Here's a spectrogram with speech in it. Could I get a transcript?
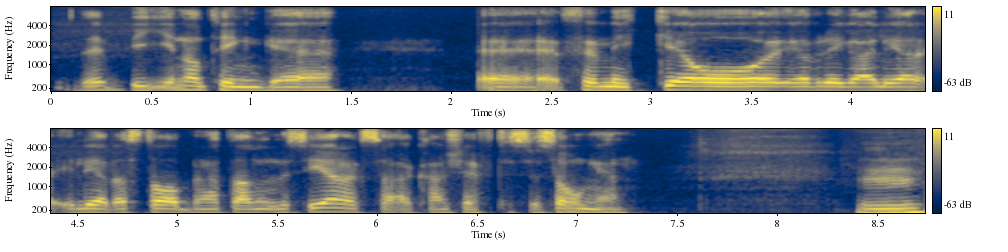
det blir någonting eh, för Micke och övriga i ledarstaben att analysera så här kanske efter säsongen. Mm,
